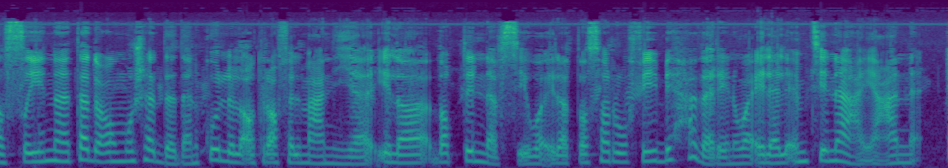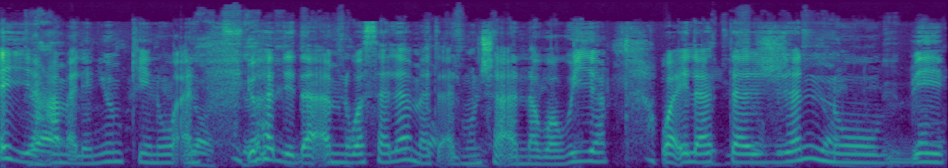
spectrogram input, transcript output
الصين تدعو مشددا كل الأطراف المعنية إلى ضبط النفس وإلى التصرف بحذر وإلى الامتناع عن أي عمل يمكن أن يهدد أمن وسلامة المنشأة النووية وإلى تجنب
